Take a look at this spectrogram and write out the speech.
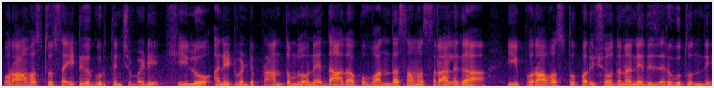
పురావస్తు సైట్గా గుర్తించబడి హీలో అనేటువంటి ప్రాంతంలోనే దాదాపు వంద సంవత్సరాలుగా ఈ పురావస్తు పరిశోధన అనేది జరుగుతుంది.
